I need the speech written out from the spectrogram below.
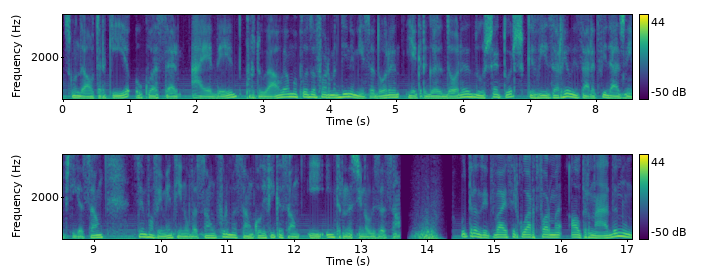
Segundo a autarquia, o Cluster AED de Portugal é uma plataforma dinamizadora e agregadora dos setores que visa realizar atividades de investigação, desenvolvimento e inovação, formação, qualificação e internacionalização. O trânsito vai circular de forma alternada num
